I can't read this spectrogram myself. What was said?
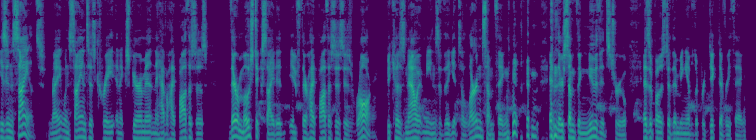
is in science, right? When scientists create an experiment and they have a hypothesis, they're most excited if their hypothesis is wrong because now it means that they get to learn something and there's something new that's true as opposed to them being able to predict everything.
